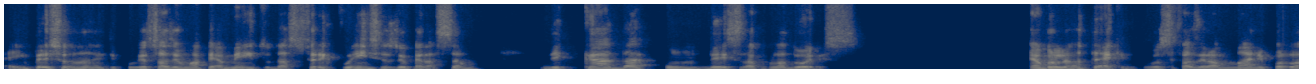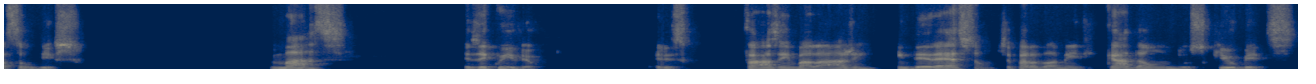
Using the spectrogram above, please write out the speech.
é impressionante, porque eles fazem um mapeamento das frequências de operação de cada um desses acopladores. É um problema técnico você fazer a manipulação disso. Mas execuível. Eles fazem a embalagem, endereçam separadamente cada um dos qubits,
